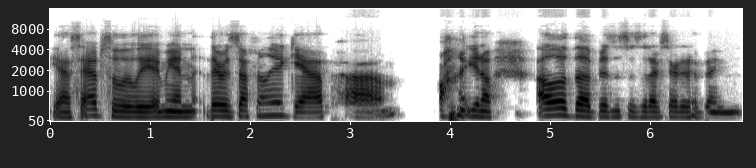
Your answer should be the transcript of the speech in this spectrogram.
Yes, absolutely. I mean, there was definitely a gap. Um, you know, all of the businesses that I've started have been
